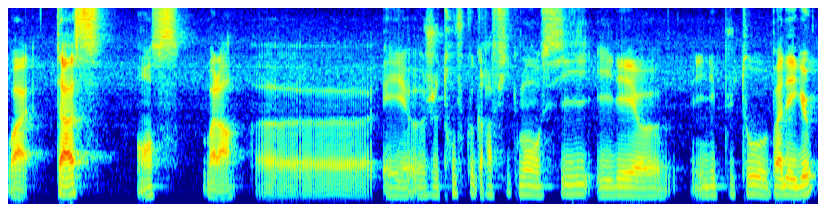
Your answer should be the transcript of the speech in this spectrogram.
ouais, TAS, ANS, voilà. Euh, et je trouve que graphiquement aussi, il est, il est plutôt pas dégueu.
